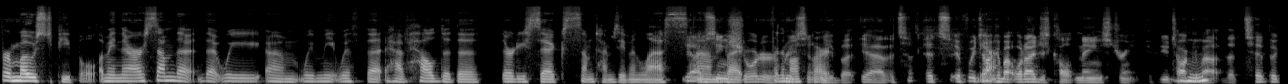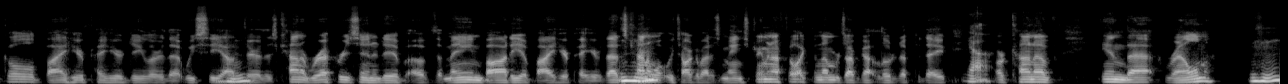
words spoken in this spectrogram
for most people i mean there are some that that we um we meet with that have held to the 36 sometimes even less Yeah, I've um, seen but shorter for the most part but yeah, it's it's if we talk Yeah. about what I just call it mainstream. If you talk Mhm. about the typical buy here, pay here dealer that we see out Mhm. there, that's kind of representative of the main body of buy here, pay here. That's kind Mhm. of what we talk about as mainstream. And I feel like the numbers I've got loaded up today yeah are kind of in that realm. Hmm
